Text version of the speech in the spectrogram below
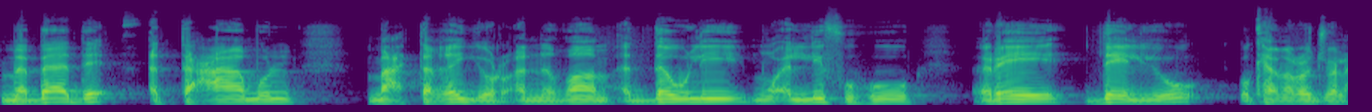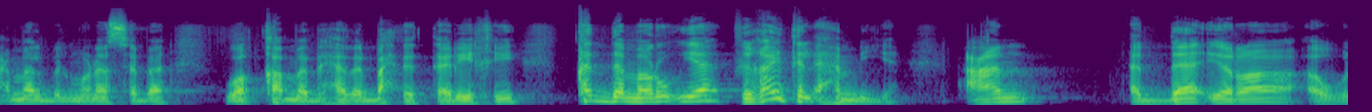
مبادئ التعامل مع تغير النظام الدولي مؤلفه ري ديليو وكان رجل أعمال بالمناسبة وقام بهذا البحث التاريخي قدم رؤية في غاية الأهمية عن الدائرة أو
